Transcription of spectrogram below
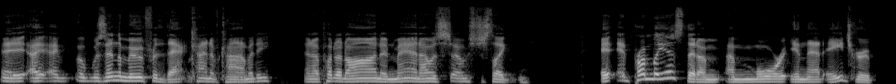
I, I, I was in the mood for that kind of comedy, and I put it on, and man, I was I was just like, it, it probably is that I'm I'm more in that age group.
